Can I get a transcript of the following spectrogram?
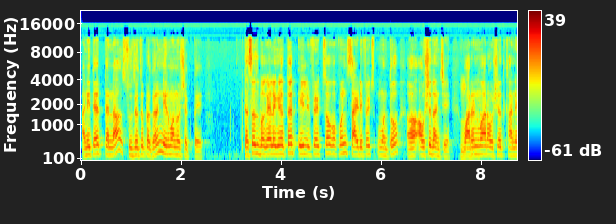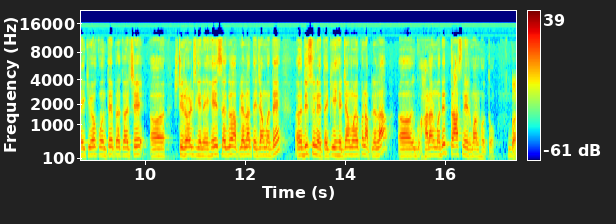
आणि त्यात त्यांना सुजेचं प्रकरण निर्माण होऊ शकतंय. तसंच बघायला गेलं तर इल इफेक्ट्स ऑफ आपण साईड इफेक्ट्स म्हणतो औषधांचे. वारंवार औषध खाणे किंवा कोणत्याही प्रकारचे स्टिरॉइड्स घेणे हे सगळं आपल्याला त्याच्यामध्ये दिसून येतं की ह्याच्यामुळे पण आपल्याला हाडांमध्ये त्रास निर्माण होतो. बर.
